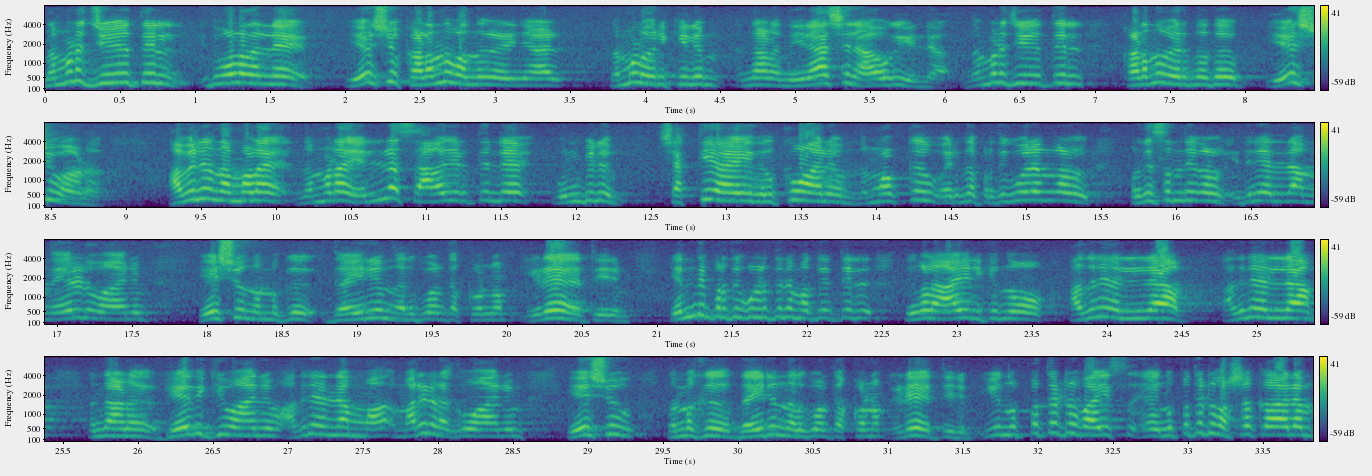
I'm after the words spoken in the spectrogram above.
നമ്മുടെ ജീവിതത്തിൽ ഇതുപോലെ തന്നെ യേശു കടന്നു വന്നു കഴിഞ്ഞാൽ നമ്മൾ ഒരിക്കലും എന്താണ് നിരാശനാവുകയില്ല. നമ്മുടെ ജീവിതത്തിൽ കടന്നു വരുന്നത് യേശുവാണ്. അവന് നമ്മളെ നമ്മുടെ എല്ലാ സാഹചര്യത്തിന്റെ മുൻപിലും ശക്തിയായി നിൽക്കുവാനും നമ്മൾക്ക് വരുന്ന പ്രതികൂലങ്ങൾ പ്രതിസന്ധികൾ ഇതിനെല്ലാം നേരിടുവാനും യേശു നമുക്ക് ധൈര്യം നൽകുവാൻ തക്കവണ്ണം ഇടയായിത്തീരും. എന്ത് പ്രതികൂലത്തിന്റെ മധ്യത്തിൽ നിങ്ങൾ ആയിരിക്കുന്നു അതിനെല്ലാം അതിനെല്ലാം എന്താണ് ഭേദിക്കുവാനും അതിനെല്ലാം മറികടക്കുവാനും യേശു നമുക്ക് ധൈര്യം നൽകുവാൻ തക്കവണ്ണം ഇടയെത്തിരും ഈ മുപ്പത്തെട്ട് വയസ്സ് മുപ്പത്തെട്ട് വർഷക്കാലം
